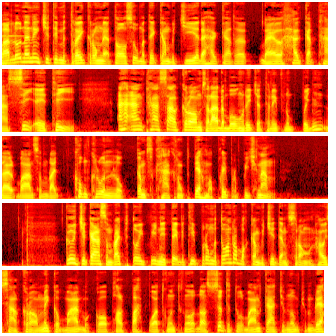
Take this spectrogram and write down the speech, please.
បាទលោកអ្នកនាងជាទីមេត្រីក្រុមអ្នកតស៊ូមតិកម្ពុជាដែលហៅកាត់ដែលហៅកាត់ថា CAT អះអាងថាសាលក្រមសាលាដំបងរាជធានីភ្នំពេញដែលបានសម្រេចឃុំខ្លួនលោកកឹមសុខាក្នុងផ្ទះ27ឆ្នាំ។ គឺជាការសម្រេចផ្ទុយពីនីតិវិធីព្រហ្មទណ្ឌរបស់កម្ពុជាទាំងស្រុងហើយសាលក្រមនេះក៏បានបង្កផលប៉ះពាល់ធ្ងន់ធ្ងរដល់សិទ្ធិទទួលបានការជំនុំជម្រះ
